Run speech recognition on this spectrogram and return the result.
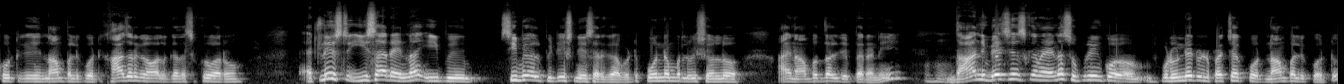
కోర్టుకి నాంపల్లి కోర్టుకి హాజరు కావాలి కదా శుక్రవారం. అట్లీస్ట్ ఈసారైనా ఈ సిబిఐ పిటిషన్ వేశారు కాబట్టి ఫోన్ నెంబర్ల విషయంలో ఆయన అబద్ధాలు చెప్పారని. దాన్ని బేస్ చేసుకుని అయినా సుప్రీం కో ఇప్పుడు ఉండేటువంటి ప్రత్యేక కోర్టు నాంపల్లి కోర్టు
